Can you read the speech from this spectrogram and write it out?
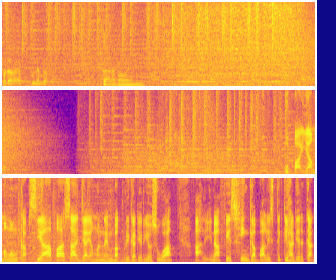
saudara F menembak? ke arah bawah yang mulia. Upaya mengungkap siapa saja yang menembak Brigadir Yosua, ahli inafis hingga balistik dihadirkan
